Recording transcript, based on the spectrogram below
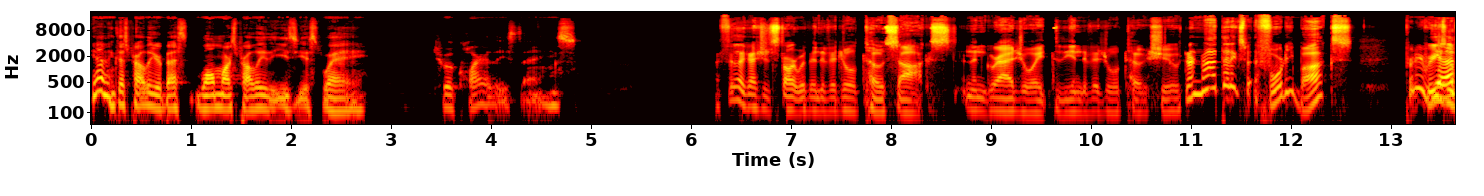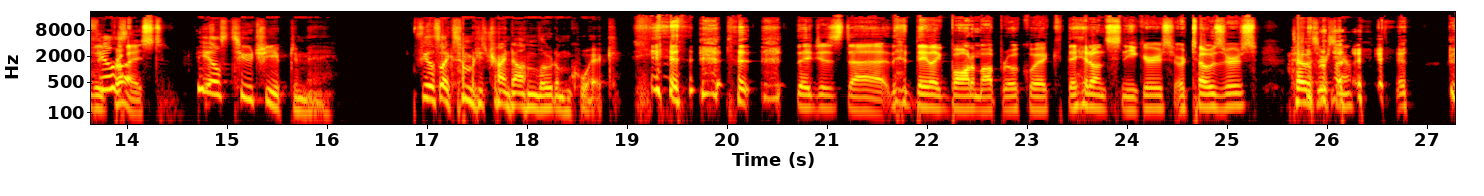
yeah, I think that's probably your best. Walmart's probably the easiest way to acquire these things. I feel like I should start with individual toe socks and then graduate to the individual toe shoe. They're not that expensive. Forty bucks, pretty Yeah, reasonably feels- priced. Feels too cheap to me. Feels like somebody's trying to unload them quick. they just uh they like bought them up real quick. They hit on sneakers or toesers. Toesers, yeah.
